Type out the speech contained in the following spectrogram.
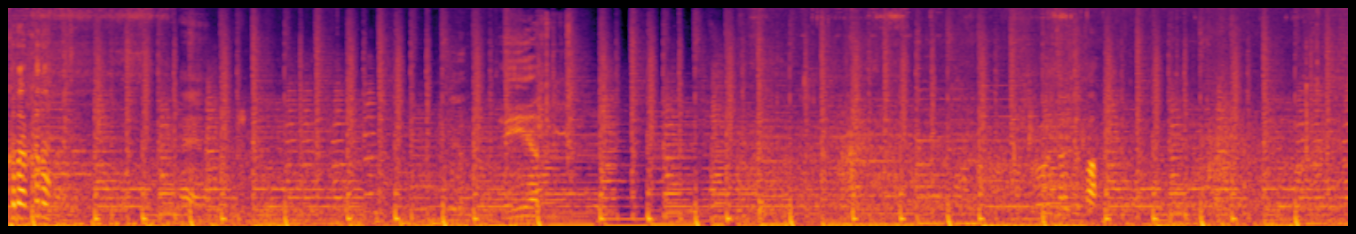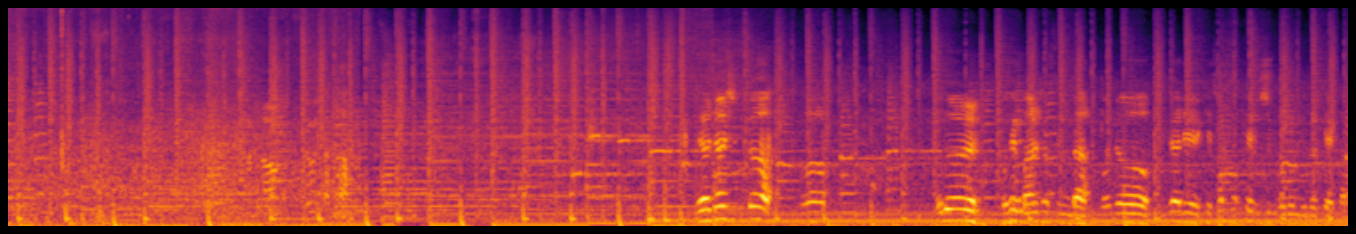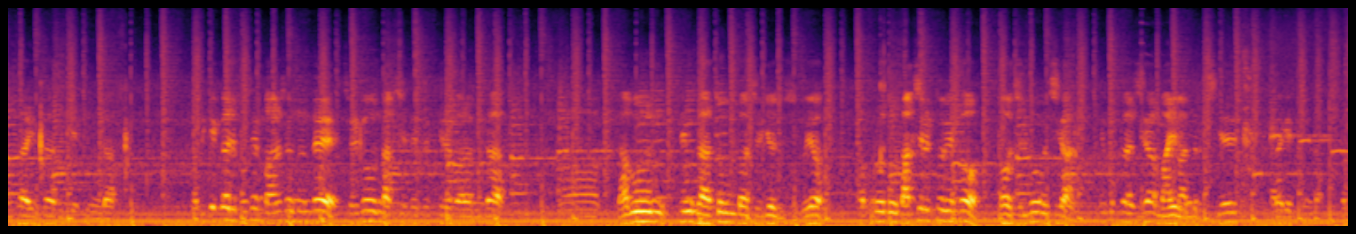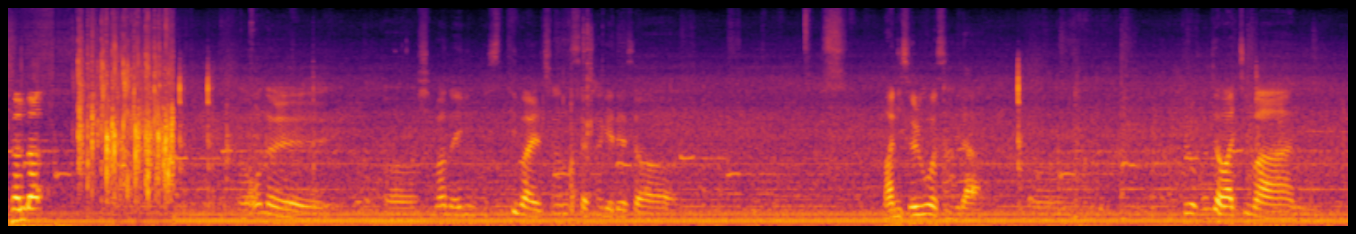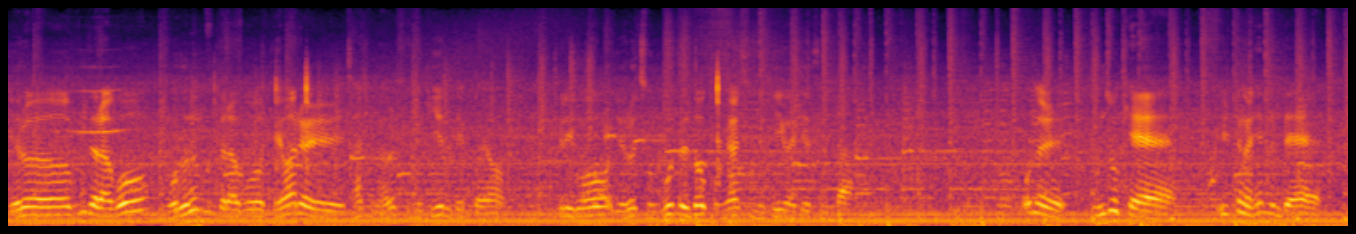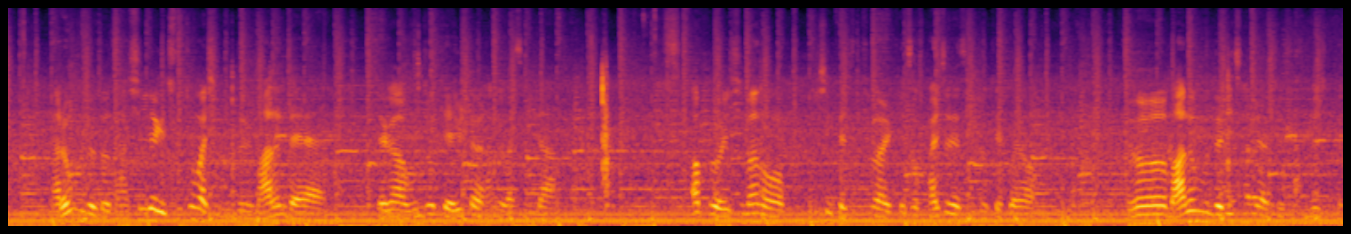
크다 크다. 네. 이야. 네, 안녕하십니까. 어, 오늘 고생 많으셨습니다. 먼저 이 자리에 이렇게 참석해주신 모든 분들께 감사 인사드리겠습니다. 어, 늦게까지 고생 많으셨는데 즐거운 낚시 되셨기를 바랍니다. 아, 남은 행사 좀더 즐겨주시고요. 앞으로도 낚시를 통해서 더 즐거운 시간, 행복한 시간 많이 만들어주시길 바라겠습니다. 감사합니다. 어, 오늘 어, 시마노 애긴 페스티벌 참석하게 돼서 많이 즐거웠습니다. 어, 비록 혼자 왔지만 여러분들하고 모르는 분들하고 대화를 자주 나눌 수 있는 기회도 됐고요. 그리고 여러 정보들도 공유할 수 있는 기회가 되었습니다. 어, 오늘 운 좋게 1등을 했는데 다른 분들도 다 실력이 출중하신 분들이 많은데 제가 운 좋게 1등을 한 것 같습니다. 앞으로 이 시마노 피싱 페스티벌 계속 발전했으면 좋겠고요. 더 많은 분들이 참여할 수 있으면 좋겠습니다.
